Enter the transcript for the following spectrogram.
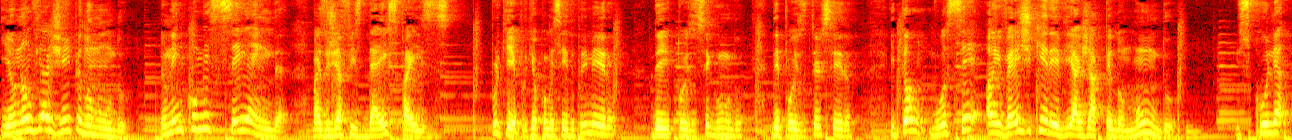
e eu não viajei pelo mundo, eu nem comecei ainda, mas eu já fiz 10 países. Por quê? Porque eu comecei do primeiro, depois do segundo, depois do terceiro. Então, você, ao invés de querer viajar pelo mundo, escolha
